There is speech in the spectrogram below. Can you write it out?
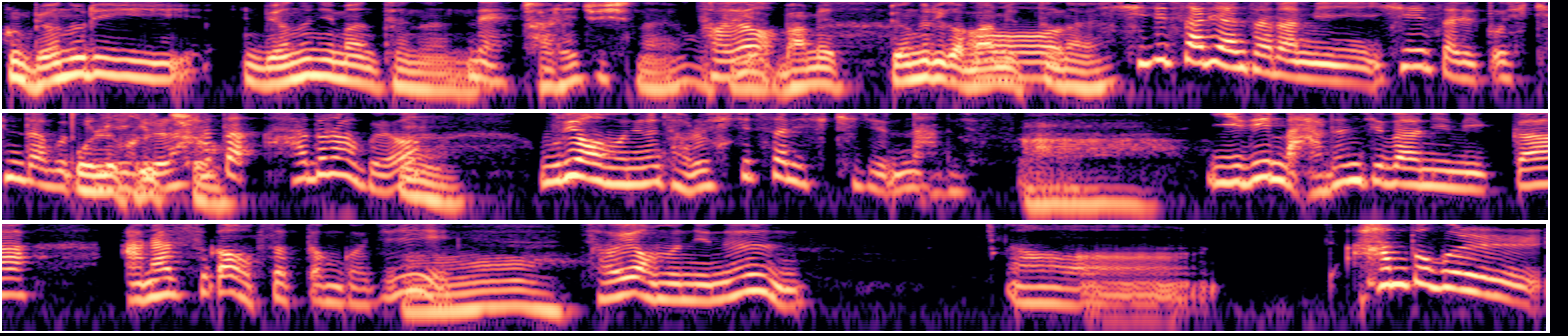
그럼 며느리 며느님한테는 네. 잘 해주시나요? 저요. 마음에 며느리가 마음에 어, 드나요? 시집살이 한 사람이 시집살이를 또 시킨다고 그렇게 얘기를 그렇죠. 하다, 하더라고요. 네. 우리 어머니는 저를 시집살이 시키지는 않으셨어요. 아. 일이 많은 집안이니까 안 할 수가 없었던 거지. 어. 저희 어머니는 어 한복을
